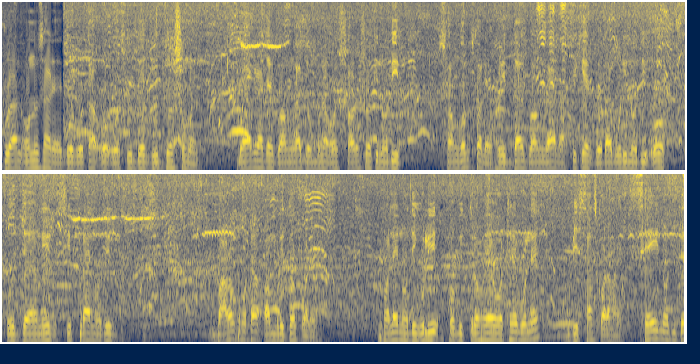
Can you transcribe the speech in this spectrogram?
পুরাণ অনুসারে দেবতা ও অসুরদের যুদ্ধর সময় প্রয়াগরাজের গঙ্গা, যমুনা ও সরস্বতী নদীর সঙ্গমস্থলে হরিদ্বার, গঙ্গা, নাসিকের গোদাবরী নদী ও উজ্জয়িনীর শিপ্রা নদীর বারো ফোঁটা অমৃত পড়ে। ফলে নদীগুলি পবিত্র হয়ে ওঠে বলে বিশ্বাস করা হয়। সেই নদীতে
